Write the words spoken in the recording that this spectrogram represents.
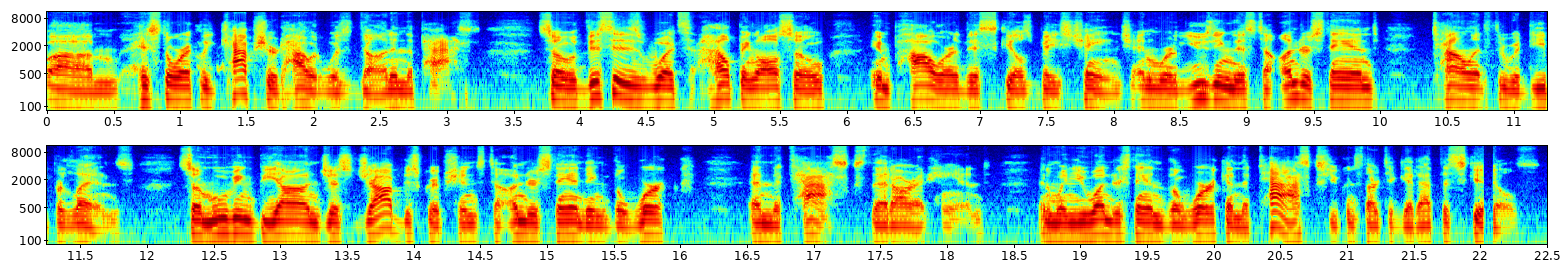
um, historically captured how it was done in the past. So this is what's helping also empower this skills-based change, and we're using this to understand talent through a deeper lens. So moving beyond just job descriptions to understanding the work and the tasks that are at hand. And when you understand the work and the tasks, you can start to get at the skills.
